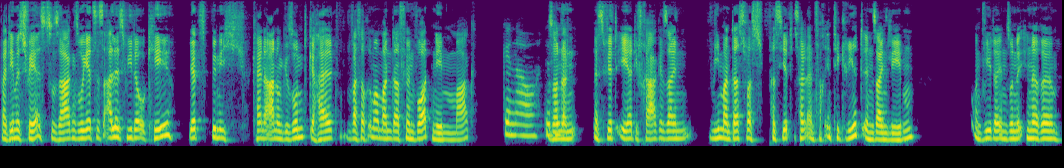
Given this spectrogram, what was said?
bei dem es schwer ist zu sagen, so jetzt ist alles wieder okay, jetzt bin ich, keine Ahnung, gesund, geheilt, was auch immer man da für ein Wort nehmen mag. Genau. Sondern es wird eher die Frage sein, wie man das, was passiert ist, halt einfach integriert in sein Leben und wieder in so eine innere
